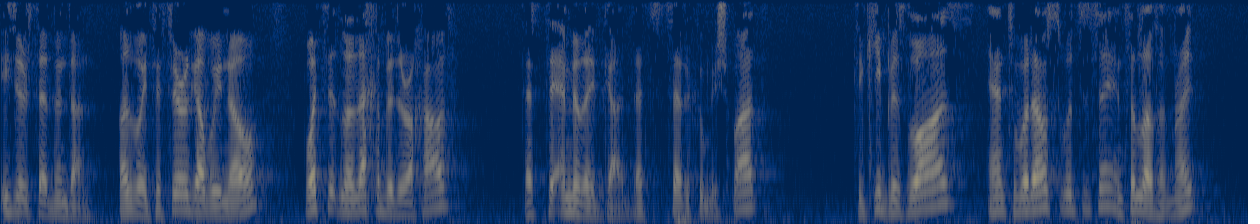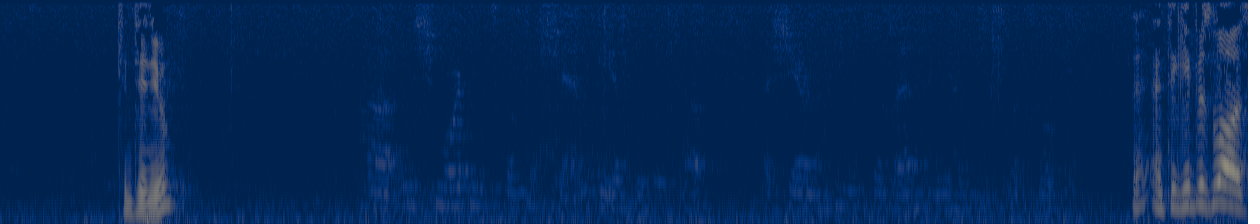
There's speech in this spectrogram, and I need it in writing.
Easier said than done. By the way, to fear God we know. What's it? Lalecha b'drachav. That's to emulate God. That's tzedek mishpat. To keep His laws and to what else? What's it say? And to love Him, right? Continue. Uh, and to keep His laws.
